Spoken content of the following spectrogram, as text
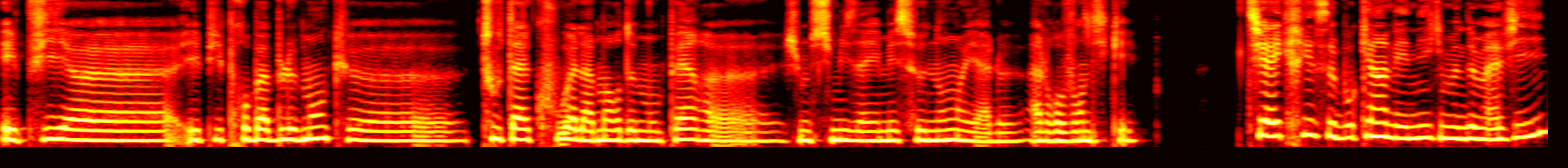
Et puis, euh, et puis probablement que euh, tout à coup, à la mort de mon père, je me suis mise à aimer ce nom et à le, à le revendiquer. Tu as écrit ce bouquin, L'énigme de ma vie,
